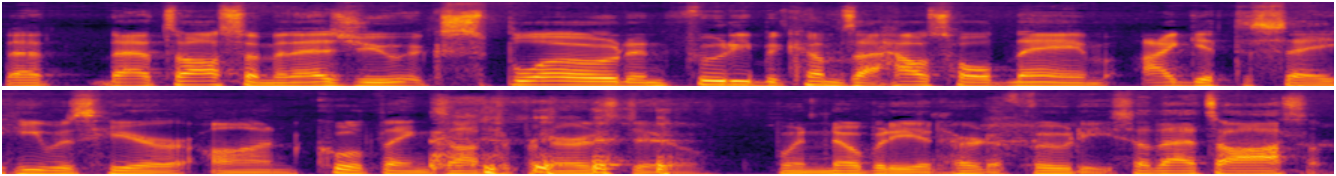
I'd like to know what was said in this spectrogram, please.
That that's awesome. And as you explode and Foodee becomes a household name, I get to say he was here on Cool Things Entrepreneurs Do when nobody had heard of Foodee. So that's awesome.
